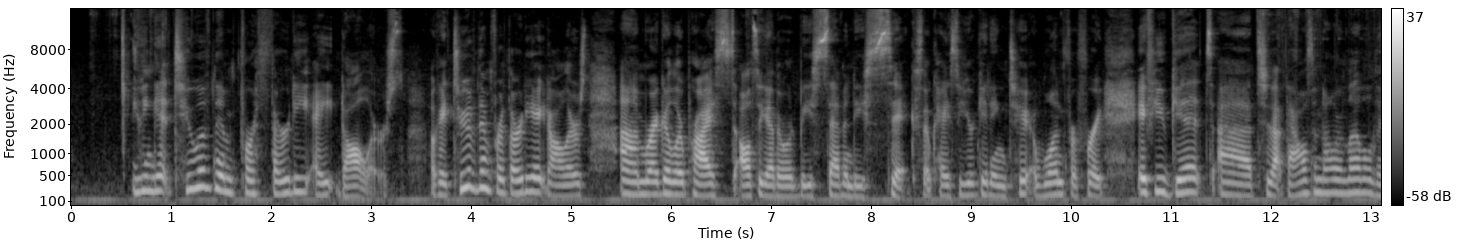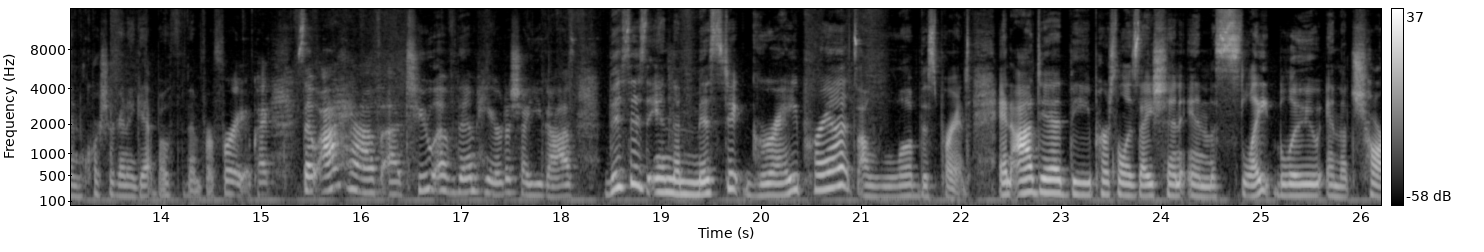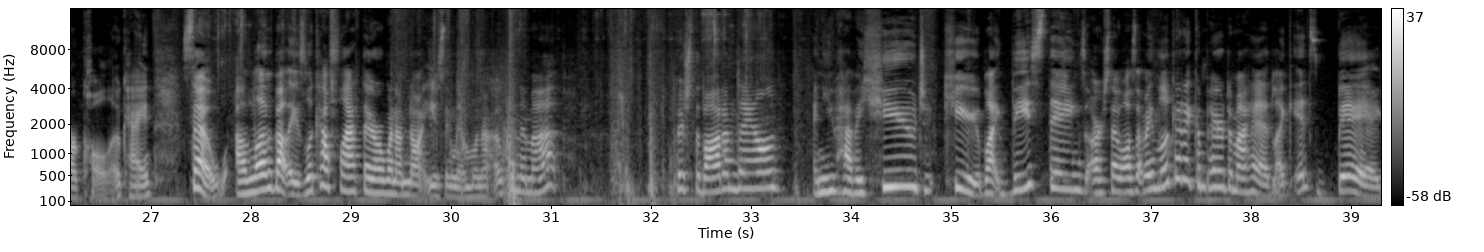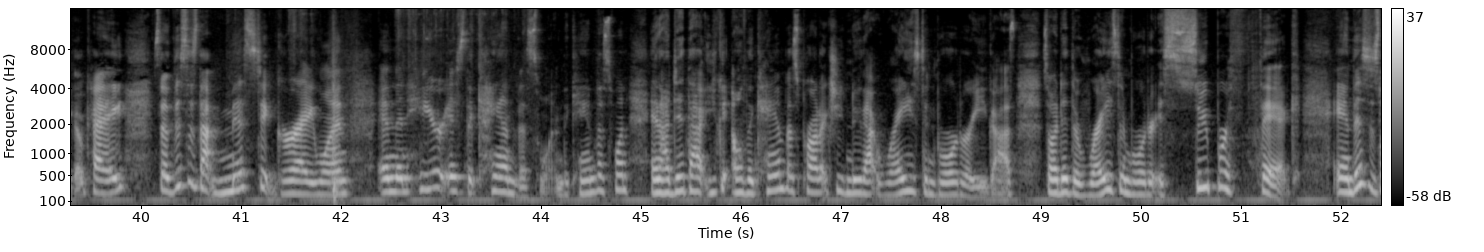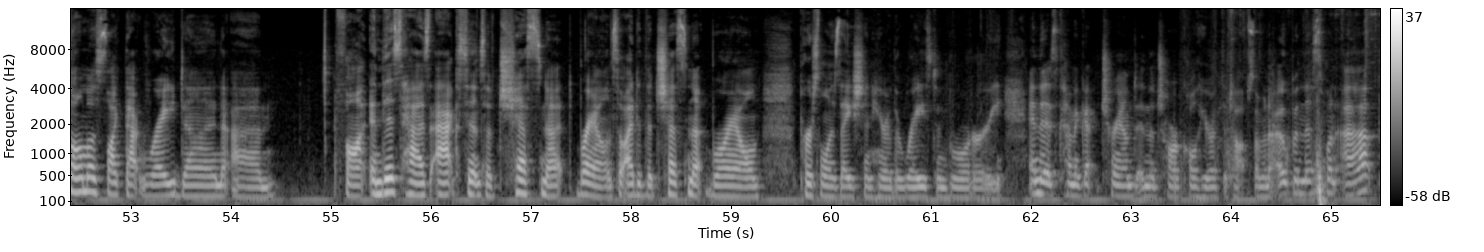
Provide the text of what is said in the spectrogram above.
you can get two of them for $38. Okay, two of them for $38. Um, regular price altogether would be 76 Okay, so you're getting two, one for free. If you get uh, to that $1,000 level, then of course you're going to get both of them for free. Okay, so I have uh, two of them here to show you guys. This is in the Mystic Gray print. I love this print. And I did the personalization in the slate blue and the charcoal. Okay, so I love about these. Look how flat they are when I'm not using them. When I open them up, push the bottom down, and you have a huge cube. Like these things are so awesome. I mean, look at it compared to my head. Like it's big, okay? So this is that Mystic Gray one. And then here is the canvas one, the canvas one. And I did that, you can, on the canvas products, you can do that raised embroidery, you guys. So I did the raised embroidery. It's super thick. And this is almost like that Rae Dunn um, font and this has accents of chestnut brown. So I did the chestnut brown personalization here the raised embroidery. And then it's kind of got trimmed in the charcoal here at the top. So I'm going to open this one up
